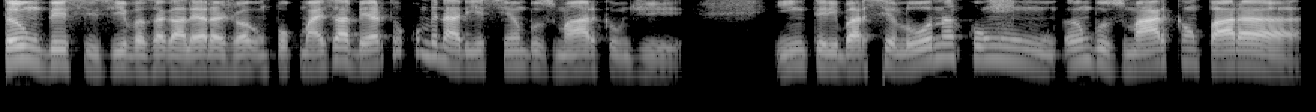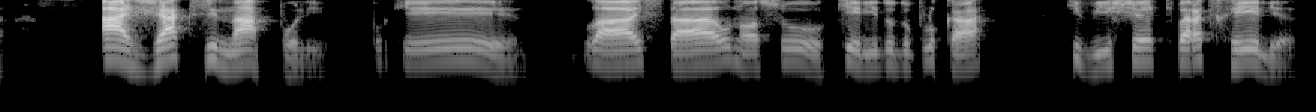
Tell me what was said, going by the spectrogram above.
tão decisivas, a galera joga um pouco mais aberto, eu combinaria se ambos marcam de Inter e Barcelona com ambos marcam para Ajax e Napoli, porque lá está o nosso querido duplo K, que Kvaratskhelia.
